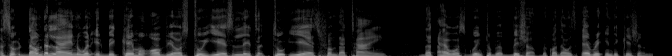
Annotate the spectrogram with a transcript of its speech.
And so down the line, when it became obvious, two years later, two years from that time, that I was going to be a bishop because there was every indication,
